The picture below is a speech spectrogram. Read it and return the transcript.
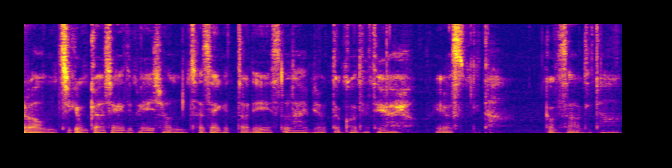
그럼 지금까지 애니메이션 자생했더니 슬라임이었던 것에 대하여 이었습니다. 감사합니다.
